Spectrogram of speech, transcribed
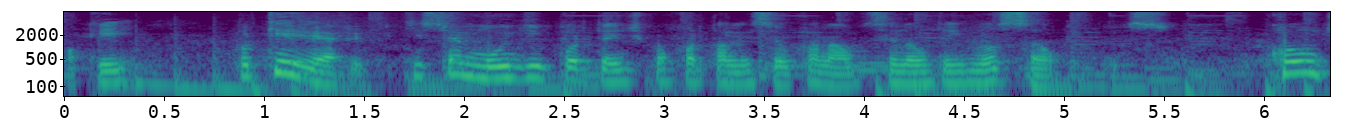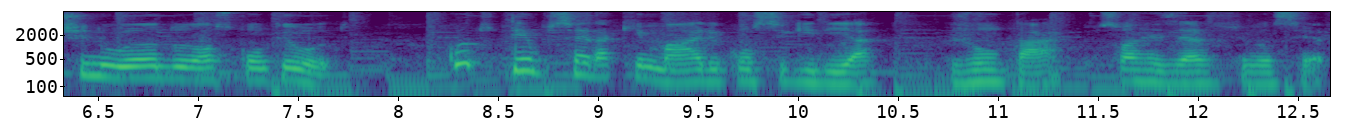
ok? Por que, Jeffrey? Porque isso é muito importante para fortalecer o canal, você não tem noção disso. Continuando o nosso conteúdo. Quanto tempo será que Mário conseguiria juntar sua reserva financeira?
